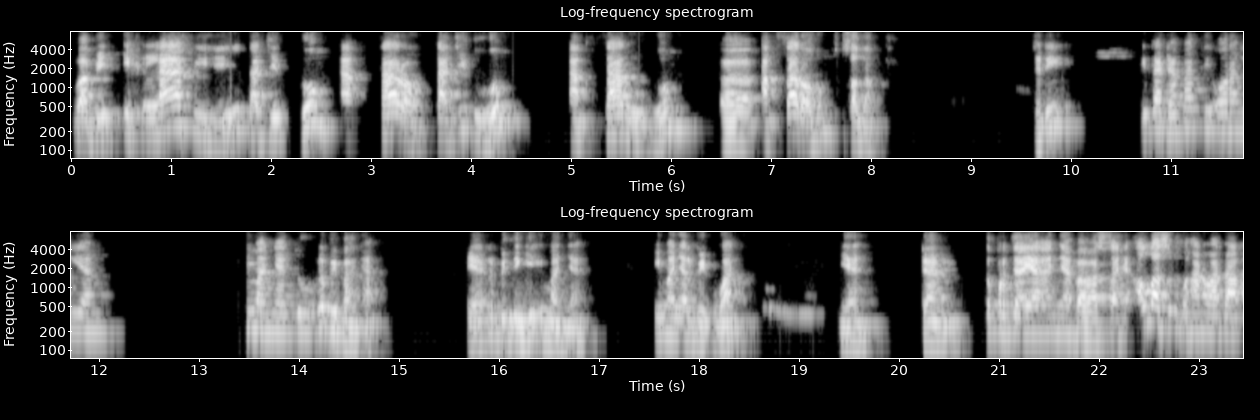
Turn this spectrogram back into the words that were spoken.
wa bi ikhlafihi tajidhum aktsara tajiduhum aktsaruhum eh, aktsaruhum sadaqah. Jadi kita dapati orang yang imannya itu lebih banyak, ya lebih tinggi imannya, imannya lebih kuat, ya dan kepercayaannya bahwasanya Allah Subhanahu Wa Taala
